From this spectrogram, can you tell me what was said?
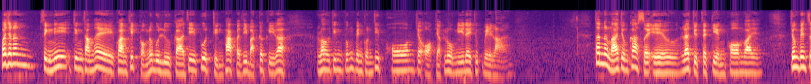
เพราะฉะนั้นสิ่งนี้จึงทำให้ความคิดของนบุญลูกาที่พูดถึงภาคปฏิบัติก็คือว่า เราจึงต้องเป็นคนที่พร้อมจะออกจากโลกนี้ได้ทุกเวลา ท่านทั้งหลายจงฆ่าเสอเอล และจุดตะเกียงพร้อมไว้ จงเป็นเส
